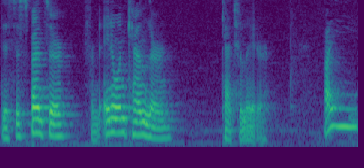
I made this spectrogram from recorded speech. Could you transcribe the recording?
this is Spencer from Anyone Can Learn. Catch you later. Bye.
